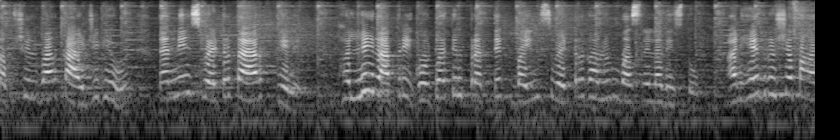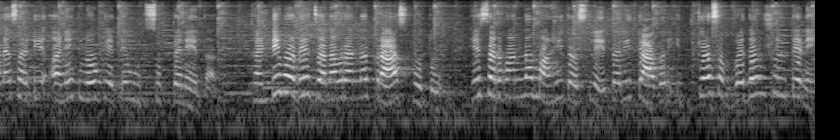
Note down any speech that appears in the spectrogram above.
तपशीलवार काळजी घेऊन त्यांनी स्वेटर तयार केले. हल्ली रात्री गोठ्यातील प्रत्येक बैल स्वेटर घालून बसलेला दिसतो आणि हे दृश्य पाहण्यासाठी अनेक लोक येथे उत्सुकतेने येतात. थंडीमध्ये जनावरांना त्रास होतो हे सर्वांना माहीत असले तरी त्यावर इतक्या संवेदनशीलतेने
